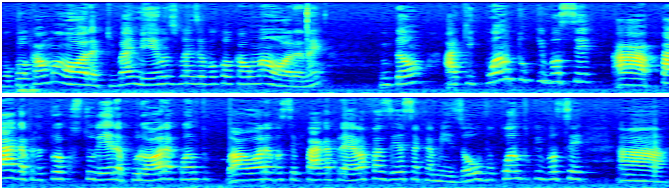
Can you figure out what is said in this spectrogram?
Vou colocar uma hora aqui, vai menos, mas eu vou colocar uma hora, né? Então, aqui quanto que você ah, paga para tua costureira por hora, quanto a hora você paga para ela fazer essa camisa, ou quanto que você ah,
